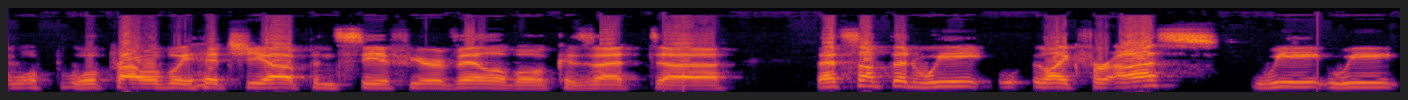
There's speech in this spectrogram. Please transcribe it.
we'll we'll probably hit you up and see if you're available because that uh, that's something we like for us. We we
